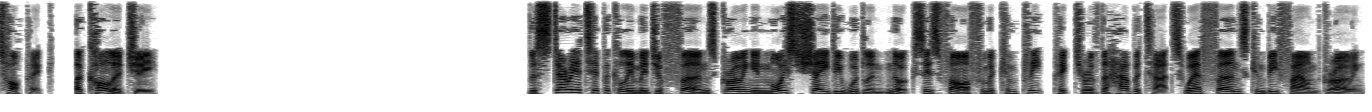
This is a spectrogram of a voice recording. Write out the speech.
Topic: Ecology The stereotypical image of ferns growing in moist shady woodland nooks is far from a complete picture of the habitats where ferns can be found growing.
